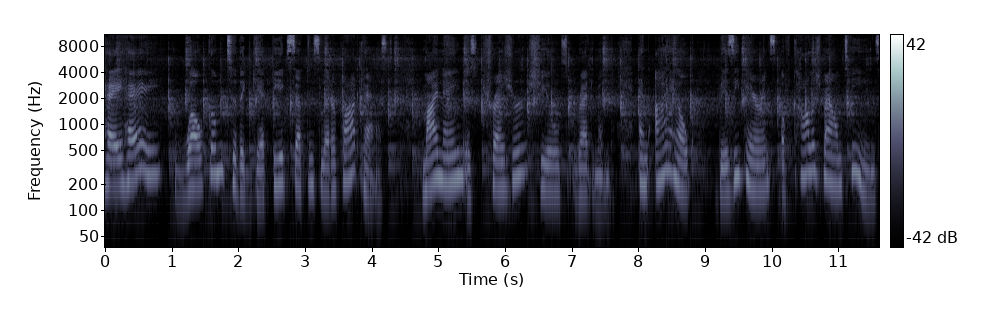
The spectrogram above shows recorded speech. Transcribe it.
Hey, hey, welcome to the Get the Acceptance Letter podcast. My name is Treasure Shields Redmond, and I help busy parents of college bound teens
